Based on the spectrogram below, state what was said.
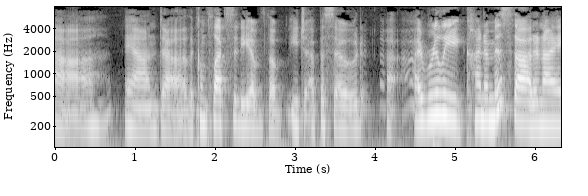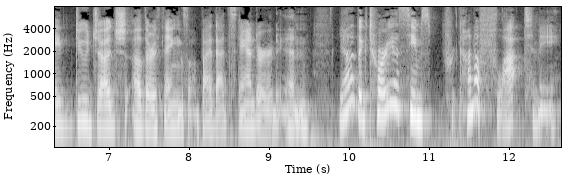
uh, and uh, the complexity of the each episode. Uh, I really kind of miss that, and I do judge other things by that standard. And yeah, Victoria seems pr- kind of flat to me.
